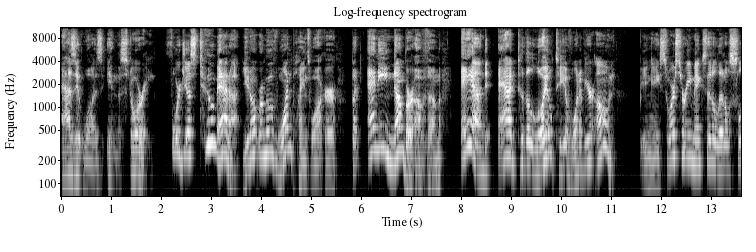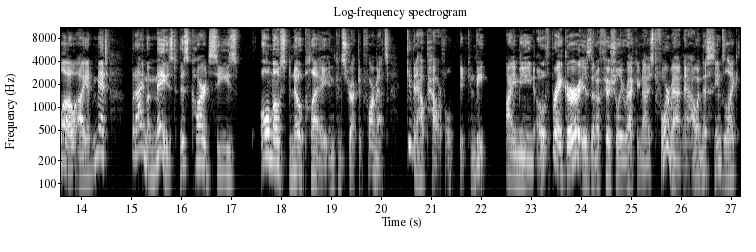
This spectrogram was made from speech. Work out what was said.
as it was in the story. For just two mana, you don't remove one planeswalker, but any number of them, and add to the loyalty of one of your own. Being a sorcery makes it a little slow, I admit, but I'm amazed this card sees almost no play in constructed formats, given how powerful it can be. I mean, Oathbreaker is an officially recognized format now, and this seems like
